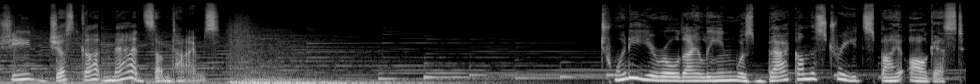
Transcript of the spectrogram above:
She just got mad sometimes. 20 year old Aileen was back on the streets by August.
